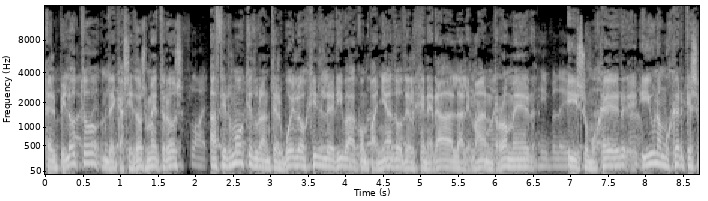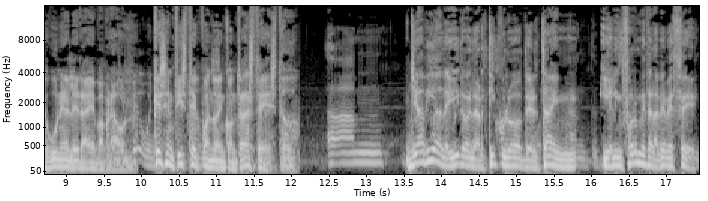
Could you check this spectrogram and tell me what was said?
El piloto, de casi dos metros, afirmó que durante el vuelo Hitler iba acompañado del general alemán Romer y su mujer y una mujer que según él era Eva Braun. ¿Qué sentiste cuando encontraste esto? Ya había leído el artículo del Time y el informe de la BBC,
